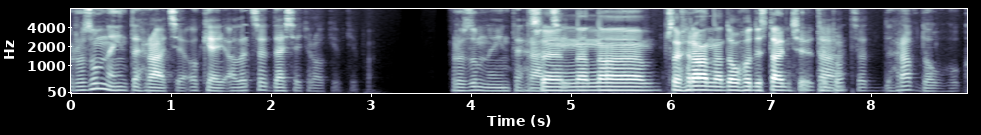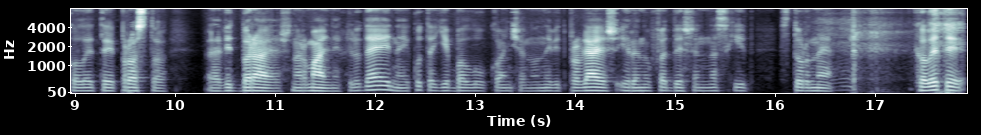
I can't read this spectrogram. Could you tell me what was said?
розумна інтеграція, окей, але це 10 років, типу. Розумної інтеграції. Це, на, на, це гра на довгу дистанцію. Так, Типу. це гра вдовго, коли ти просто е, відбираєш нормальних людей, на яку то їбалу кончену, не відправляєш Ірину Федишин на схід з турне. Коли ти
